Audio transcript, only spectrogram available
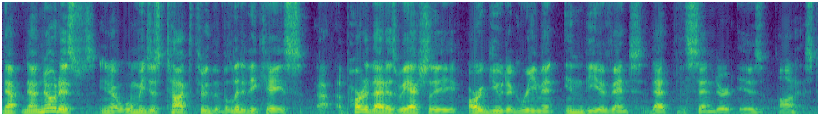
Now, now notice, you know, when we just talked through the validity case, a part of that is we actually argued agreement in the event that the sender is honest.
